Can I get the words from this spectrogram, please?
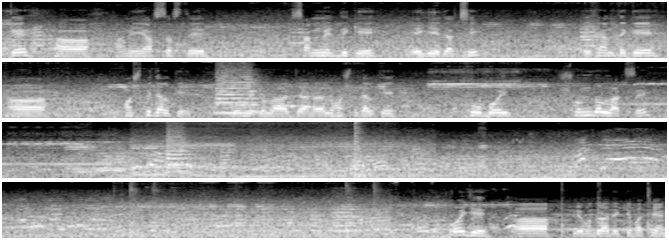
ওকে আমি আস্তে আস্তে সানমির দিকে এগিয়ে যাচ্ছি। এখান থেকে হসপিটালকে উর্মিটোলা জেনারেল হসপিটালকে খুবই সুন্দর লাগছে। ওই যে প্রিয় বন্ধুরা দেখতে পাচ্ছেন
